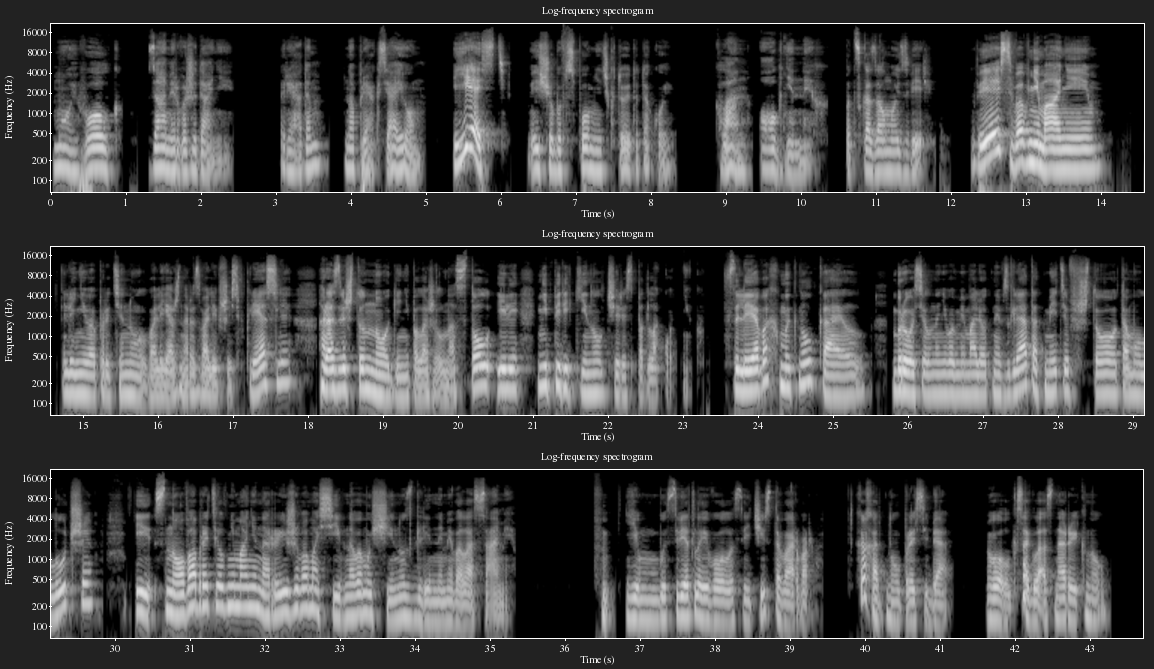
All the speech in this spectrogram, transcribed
Мой волк замер в ожидании. Рядом напрягся Айом. Есть! Еще бы вспомнить, кто это такой. Клан огненных, подсказал мой зверь. Весь во внимании. Лениво протянул, вальяжно развалившись в кресле, разве что ноги не положил на стол или не перекинул через подлокотник. Слева хмыкнул Кайл, бросил на него мимолетный взгляд, отметив, что тому лучше, и снова обратил внимание на рыжего массивного мужчину с длинными волосами. Хм, ему бы светлые волосы и чисто варвар. Хохотнул про себя. Волк согласно рыкнул.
